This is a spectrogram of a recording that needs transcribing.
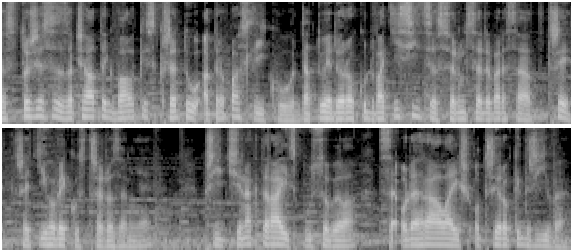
Přestože se začátek války skřetů a trpaslíků datuje do roku 2793 třetího věku středozemě, příčina, která ji způsobila, se odehrála již o tři roky dříve.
